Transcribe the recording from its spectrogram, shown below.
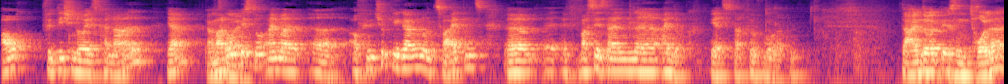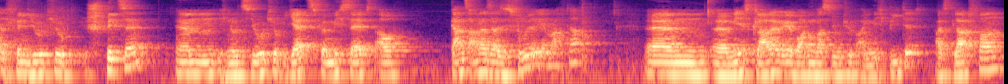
auch für dich ein neues Kanal, ja? Ganz Warum neu. bist du einmal äh, auf YouTube gegangen und zweitens, äh, äh, was ist dein äh, Eindruck jetzt nach fünf Monaten? Der Eindruck ist ein toller. Ich finde YouTube spitze. Ähm, ich nutze YouTube jetzt für mich selbst auch ganz anders, als ich es früher gemacht habe. Ähm, äh, mir ist klarer geworden, was YouTube eigentlich bietet als Plattform.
